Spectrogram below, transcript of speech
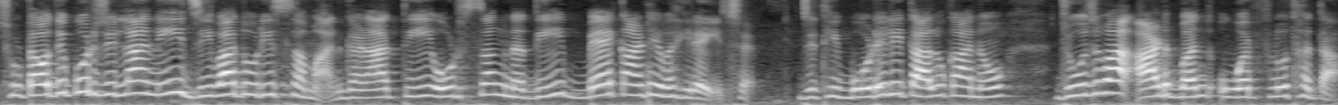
છોટાઉદેપુર જિલ્લાની જીવાદોરી સમાન ગણાતી ઓરસંગ નદી બે કાંઠે વહી રહી છે, જેથી બોડેલી તાલુકાનો જોજવા આડબંધ ઓવરફ્લો થતા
